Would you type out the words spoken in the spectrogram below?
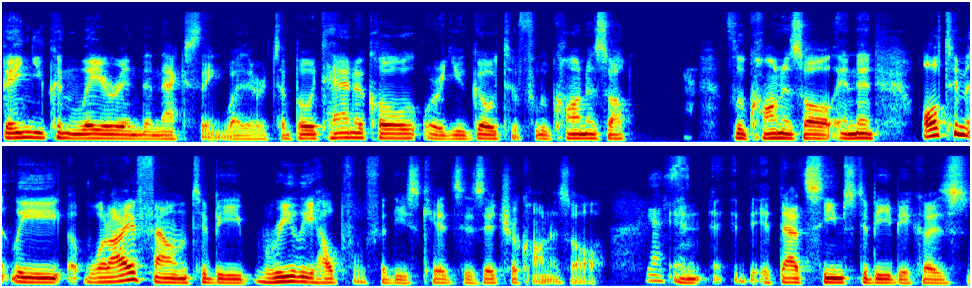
then you can layer in the next thing whether it's a botanical or you go to fluconazole fluconazole. And then ultimately, what I've found to be really helpful for these kids is itraconazole. Yes. And it, that seems to be because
